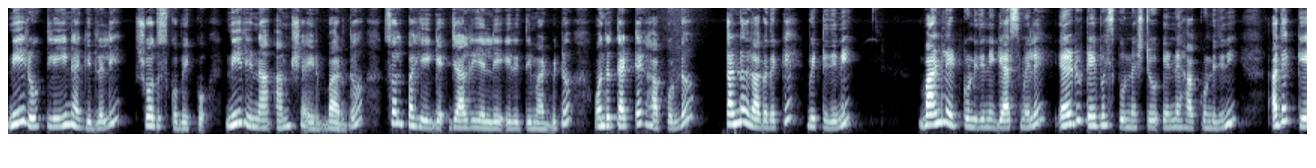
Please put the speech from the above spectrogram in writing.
ನೀರು ಕ್ಲೀನಾಗಿದ್ರಲ್ಲಿ ಶೋಧಿಸ್ಕೋಬೇಕು. ನೀರಿನ ಅಂಶ ಇರಬಾರ್ದು. ಸ್ವಲ್ಪ ಹೀಗೆ ಜಾಲರಿಯಲ್ಲಿ ಈ ರೀತಿ ಮಾಡಿಬಿಟ್ಟು ಒಂದು ತಟ್ಟೆಗೆ ಹಾಕ್ಕೊಂಡು ತಣ್ಣಗಾಗೋದಕ್ಕೆ ಬಿಟ್ಟಿದ್ದೀನಿ. ಬಾಣಲೆ ಇಟ್ಕೊಂಡಿದ್ದೀನಿ ಗ್ಯಾಸ್ ಮೇಲೆ. ಎರಡು ಟೇಬಲ್ ಸ್ಪೂನ್ನಷ್ಟು ಎಣ್ಣೆ ಹಾಕ್ಕೊಂಡಿದ್ದೀನಿ. ಅದಕ್ಕೆ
